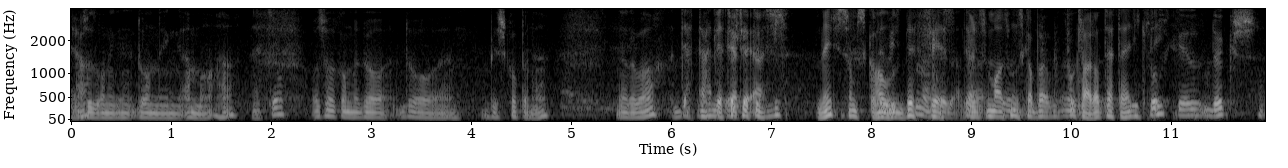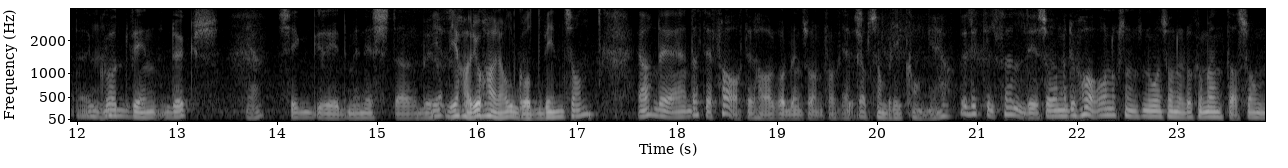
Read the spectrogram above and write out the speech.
ja. altså dronning, dronning, Emma her. Og så kommer da, da biskopene nedover. Dette er rett og slett et vitner som skal, befeste, som, som skal forklare at dette er riktig? Torkil Dux, mm. Godvin Dux. Ja. Sigrid minister vi, vi, har jo Harald Godvinson. Ja, det er, dette er far til Harald Godvinson, faktisk. Som blir konge, ja. Det er litt tilfeldig, så, men du har også noen sånne dokumenter som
